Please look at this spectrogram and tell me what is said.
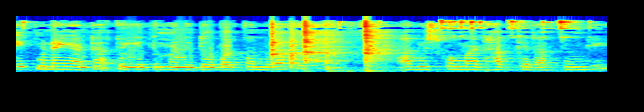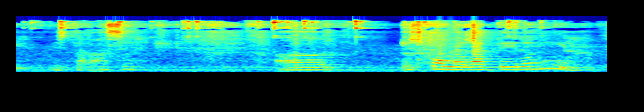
एक में नहीं आटा तो ये तो मैंने दो बर्तन रख लिया अब इसको मैं ढक के रख दूँगी इस तरह से और इसको मैं रख दे रही हूँ यहाँ।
